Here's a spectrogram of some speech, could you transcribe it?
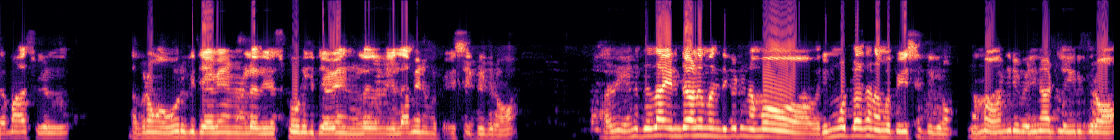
தமாசுகள் அப்புறம் ஊருக்கு தேவையான நல்லது ஸ்கூலுக்கு தேவையான நல்லது எல்லாமே நம்ம பேசிட்டு இருக்கிறோம். அது எனக்கு தான் இருந்தாலும் வந்துக்கிட்டு நம்ம ரிமோட்டில் தான் நம்ம பேசிட்டு இருக்கிறோம். நம்ம வந்துட்டு வெளிநாட்டில் இருக்கிறோம்.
